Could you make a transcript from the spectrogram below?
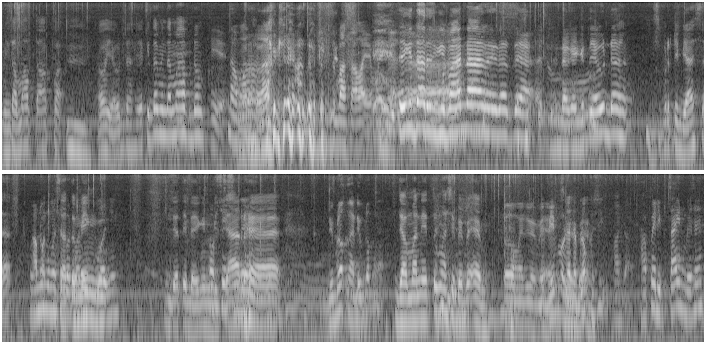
Minta maaf tak apa. Oh ya udah. Ya kita minta maaf dong. Iya. nah marah marah. lagi. Serba salah ya, ya. ya kita harus gimana? Kita tuh ya udah kayak gitu ya udah. Seperti biasa. Mau satu minggu. 2000 anjing. dia tidak ingin Obsesi bicara di blok nggak? Di blok nggak? Zaman itu masih BBM oh masih BBM BBM udah ada blok sih? HP dipecahin biasanya.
